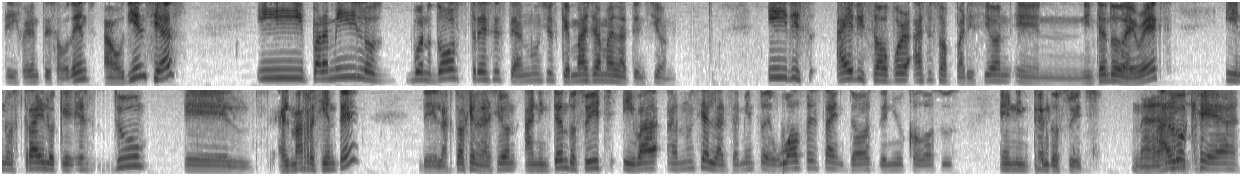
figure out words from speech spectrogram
diferentes audiencias. Y para mí los bueno, dos, tres este, anuncios que más llaman la atención. ID Software hace su aparición en Nintendo Direct y nos trae lo que es Doom, el, más reciente de la actual generación, a Nintendo Switch y va anuncia el lanzamiento de Wolfenstein 2 The New Colossus en Nintendo Switch. Algo que eh,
